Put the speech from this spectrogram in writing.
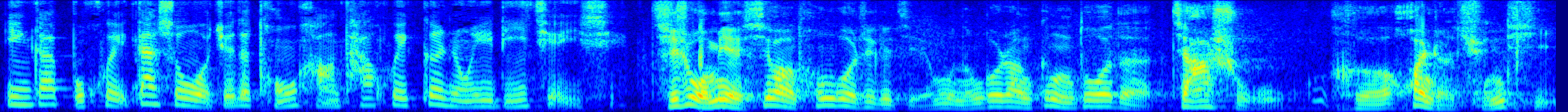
应该不会，但是我觉得同行他会更容易理解一些。其实我们也希望通过这个节目，能够让更多的家属和患者群体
